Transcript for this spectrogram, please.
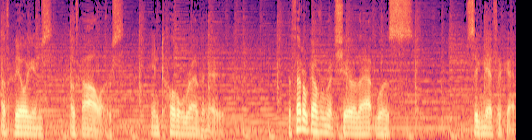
of billions of dollars in total revenue. The federal government share of that was significant.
